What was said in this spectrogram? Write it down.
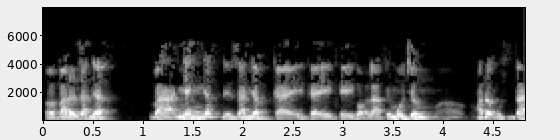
ờ, và đơn giản nhất, và nhanh nhất để gia nhập cái cái cái gọi là cái môi trường ờ, hoạt động của chúng ta.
